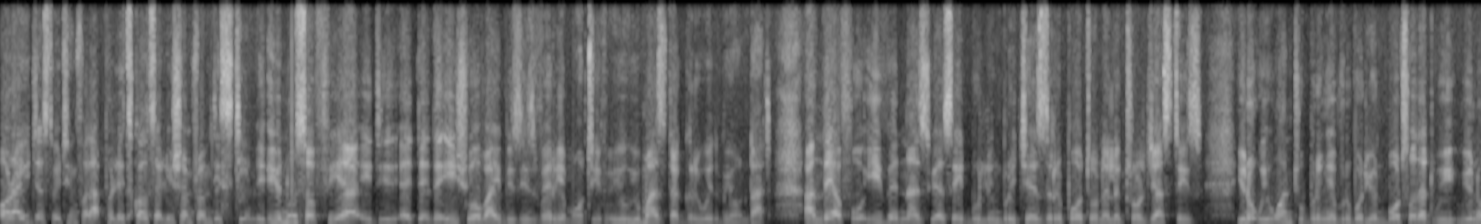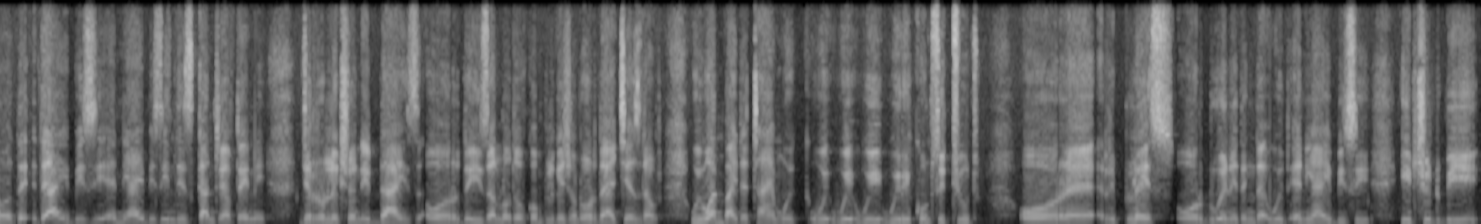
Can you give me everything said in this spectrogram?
Or are you just waiting for that political solution from this team? You know, Sophia, it the issue of IBC is very emotive. You, you must agree with me on that. And therefore, even as we have said, Building Bridges report on electoral justice, you know, we want to bring everybody on board so that we, you know, the, the IBC, any IBC in this country, after any general election, it dies or there is a lot of complication or they are chased out. We want by the time we, we, we, we reconstitute or uh, replace or do anything that with any IBC, it should be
